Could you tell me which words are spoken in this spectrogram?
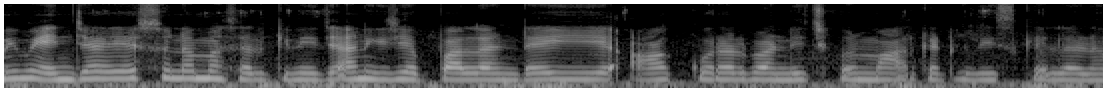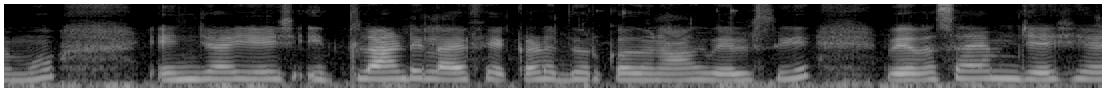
మేము ఎంజాయ్ చేస్తున్నాం అసలుకి. నిజానికి చెప్పాలంటే ఈ ఆకుకూరలు పండించుకొని మార్కెట్కి తీసుకెళ్ళడము ఎంజాయ్ చేసి ఇట్లాంటి లైఫ్ ఎక్కడ దొరకదు నాకు తెలిసి. వ్యవసాయం చేసే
